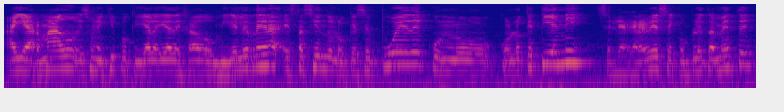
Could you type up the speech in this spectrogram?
haya armado. Es un equipo que ya le había dejado Miguel Herrera. Está haciendo lo que se puede con lo, con lo que tiene. Se le agradece completamente.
